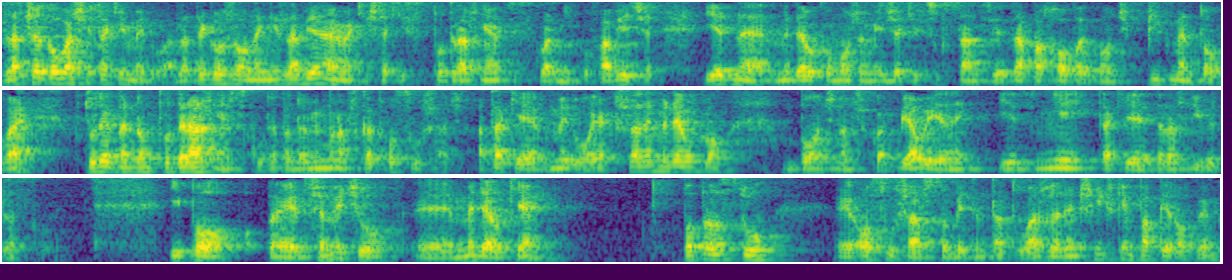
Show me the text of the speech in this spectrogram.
Dlaczego właśnie takie mydła? Dlatego, że one nie zawierają jakichś takich podrażniających składników. A wiecie, jedne mydełko może mieć jakieś substancje zapachowe bądź pigmentowe, które będą podrażniać skórę, będą ją na przykład osuszać. A takie mydło jak szare mydełko bądź na przykład biały jeleń jest mniej takie drażliwe dla skóry. I po e, przemyciu e, mydełkiem po prostu e, osuszasz sobie ten tatuaż ręczniczkiem papierowym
